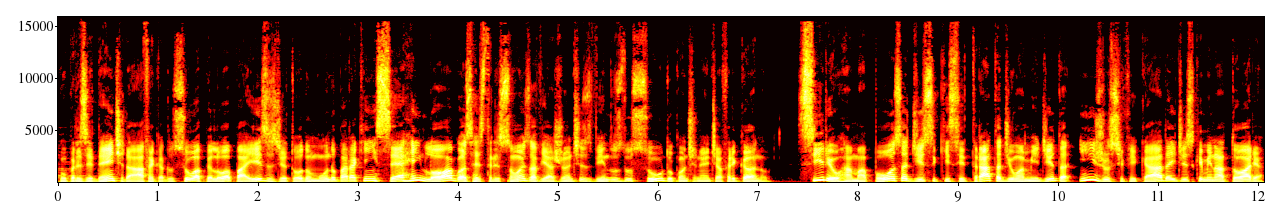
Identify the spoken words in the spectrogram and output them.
O presidente da África do Sul apelou a países de todo o mundo para que encerrem logo as restrições a viajantes vindos do sul do continente africano. Cyril Ramaphosa disse que se trata de uma medida injustificada e discriminatória,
